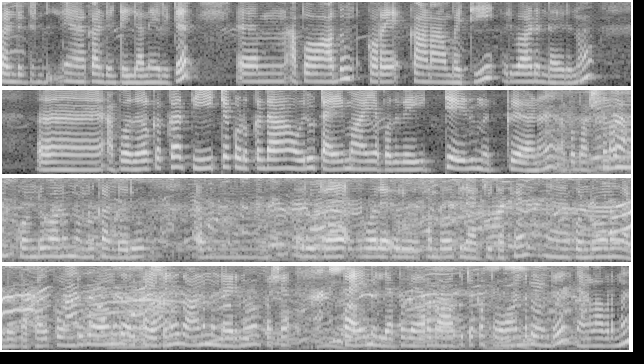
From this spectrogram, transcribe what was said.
കണ്ടിട്ടുണ്ട് കണ്ടിട്ടില്ല നേരിട്ട്. അപ്പോൾ അതും കുറേ കാണാൻ പറ്റി ഒരുപാടുണ്ടായിരുന്നു. അപ്പോൾ അതുകൾക്കൊക്കെ തീറ്റ കൊടുക്കേണ്ട ആ ഒരു ടൈമായി അപ്പോൾ അത് വെയിറ്റ് ചെയ്ത് നിൽക്കുകയാണ്. അപ്പോൾ ഭക്ഷണം കൊണ്ടുപോകണം നമ്മൾ കണ്ടൊരു ഒരു ട്രേ പോലെ ഒരു സംഭവത്തിലാക്കിയിട്ടൊക്കെ കൊണ്ടുപോകണം കണ്ടു കേട്ടോ അപ്പോൾ അത് കൊണ്ടുപോകണത് അത് കഴിക്കണത് കാണുന്നുണ്ടായിരുന്നു. പക്ഷേ ടൈമില്ല. അപ്പോൾ വേറെ ഭാഗത്തേക്കൊക്കെ പോകേണ്ടതുകൊണ്ട് ഞങ്ങൾ അവിടെ നിന്ന്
